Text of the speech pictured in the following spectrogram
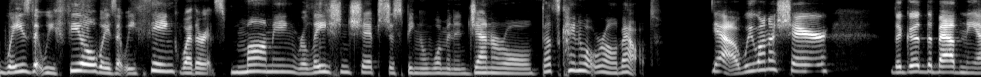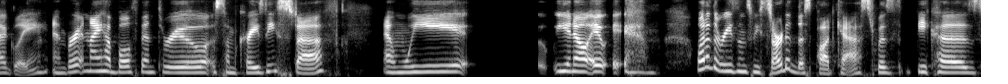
ways that we feel, ways that we think, whether it's momming, relationships, just being a woman in general. That's kind of what we're all about. Yeah, we want to share the good, the bad, and the ugly. And Britt and I have both been through some crazy stuff. And we, you know, it, it- one of the reasons we started this podcast was because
